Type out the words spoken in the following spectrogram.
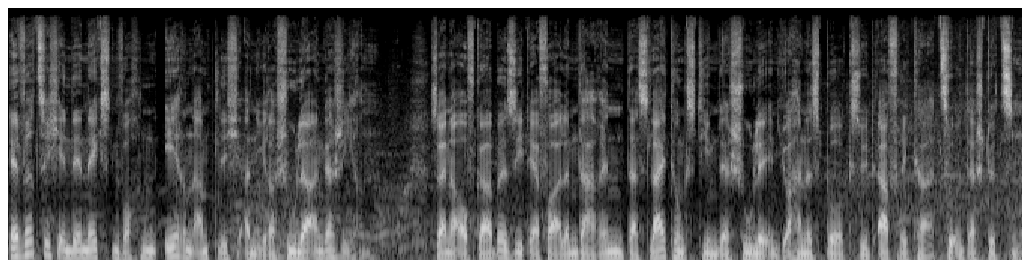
Er wird sich in den nächsten Wochen ehrenamtlich an ihrer Schule engagieren. Seine Aufgabe sieht er vor allem darin, das Leitungsteam der Schule in Johannesburg, Südafrika, zu unterstützen.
